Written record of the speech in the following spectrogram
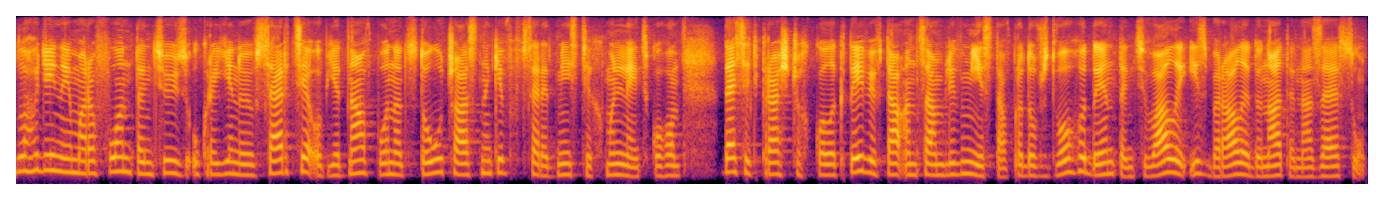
Благодійний марафон Танцюй з Україною в серці об'єднав понад 100 учасників в середмісті Хмельницького. 10 кращих колективів та ансамблів міста впродовж двох годин танцювали і збирали донати на ЗСУ.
